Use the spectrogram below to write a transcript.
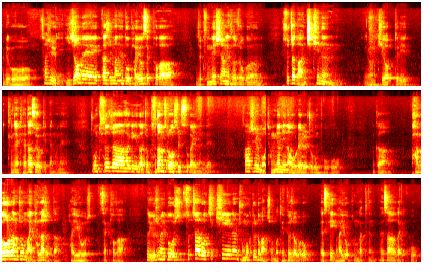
그리고 사실 이전에까지만 해도 바이오 섹터가 이제 국내 시장에서 조금 숫자도 안 지키는 이런 기업들이 굉장히 대다수였기 때문에 조금 투자하기가 좀 부담스러웠을 수가 있는데 사실 뭐 작년이나 올해를 조금 보고 그러니까 과거랑 좀 많이 달라졌다 바이오 섹터가 그래서 요즘엔 또 숫자로 찍히는 종목들도 많죠 뭐 대표적으로 SK 바이오팜 같은 회사가 있고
